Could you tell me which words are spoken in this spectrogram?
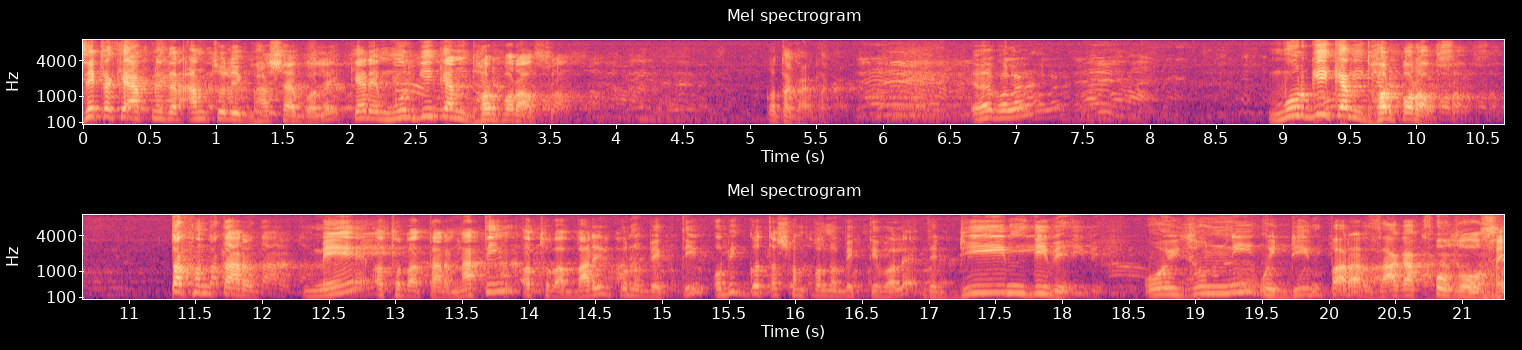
যেটাকে আপনাদের আঞ্চলিক ভাষায় বলে কেরে মুরগি কেন ধরপড়া আছে? কথা কয় এভাবে বলে না? মুরগি কেন ধরপড়া আছে? তখন তার মেয়ে অথবা তার নাতিন অথবা বাড়ির কোনো ব্যক্তি, অভিজ্ঞতা সম্পন্ন ব্যক্তি বলে যে, ডিম দিবে। ওই জন্যই ওই ডিম পাড়ার জায়গা খোঁজও আছে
